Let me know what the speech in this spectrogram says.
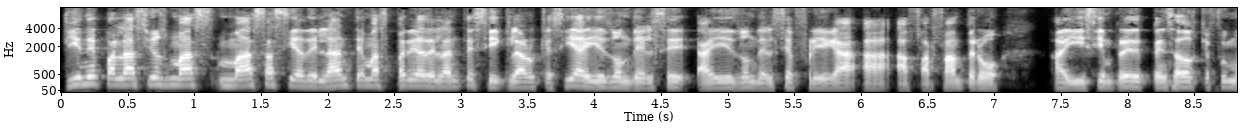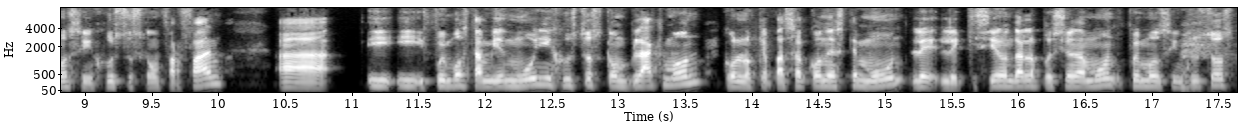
¿Tiene Palacios más, más hacia adelante, más para adelante? Sí, claro que sí. Ahí es donde él se, ahí es donde él se friega a, a Farfán, pero Ahí siempre he pensado que fuimos injustos con Farfán. Ah, y, fuimos también muy injustos con Blackmon, con lo que pasó con este Moon. Le, quisieron dar la posición a Moon, fuimos injustos.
